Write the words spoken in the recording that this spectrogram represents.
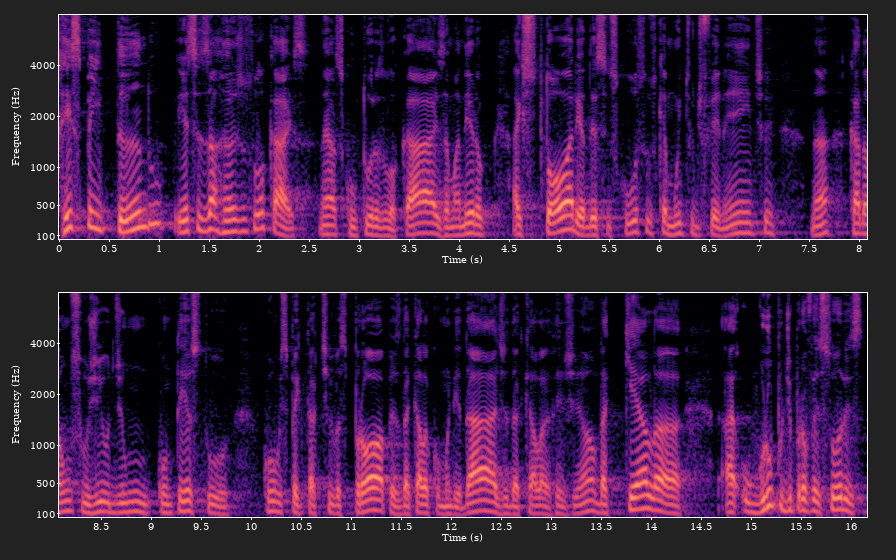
respeitando esses arranjos locais, né, as culturas locais, a maneira, a história desses cursos que é muito diferente, né, cada um surgiu de um contexto com expectativas próprias daquela comunidade, daquela região, daquela a, o grupo de professores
